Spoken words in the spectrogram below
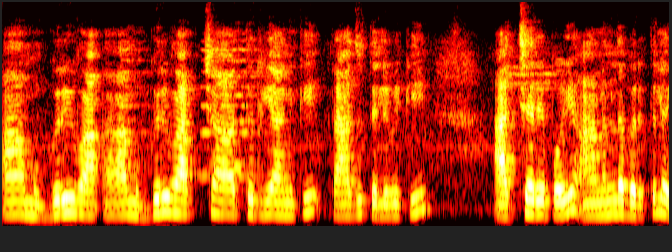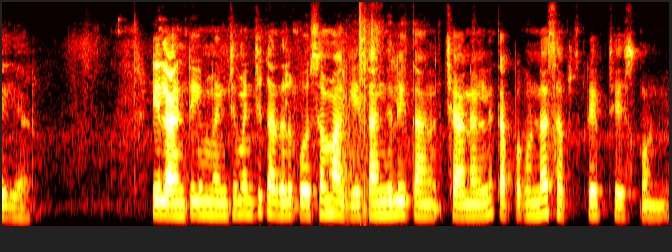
ఆ ముగ్గురి వా ఆ ముగ్గురి వాక్చాతుర్యానికి రాజు తెలివికి ఆశ్చర్యపోయి ఆనందభరితులయ్యారు. ఇలాంటి మంచి మంచి కథల కోసం మా గీతాంజలి ఛానల్ని తప్పకుండా సబ్స్క్రైబ్ చేసుకోండి.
